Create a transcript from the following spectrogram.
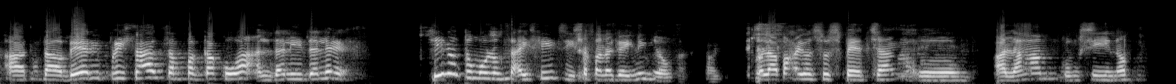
At uh, very precise ang pagkakuha, ang dali-dali. Sino tumulong sa ICC sa palagay ninyo? Wala ba kayong suspecha o alam kung sino?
